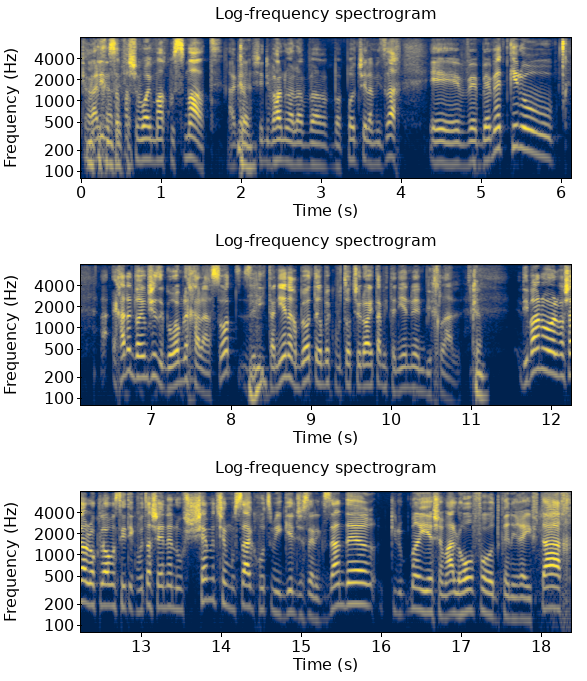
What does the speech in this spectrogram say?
קרה לי בסוף. השבוע עם מרקוס סמארט, אגב, כן. שדיברנו עליו בפוד של המזרח. אה, ובאמת, כאילו, אחד הדברים שזה גורם לך לעשות, זה להתעניין הרבה יותר בקבוצות שלא היית מתעניין בהן בכלל. כן. דיברנו למשל על אוקלהומה סיטי, קבוצה שאין לנו שמץ של מושג חוץ מגילג'ס אלכסנדר, כאילו מה יהיה שם, על הורפורד כנראה יפתח.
